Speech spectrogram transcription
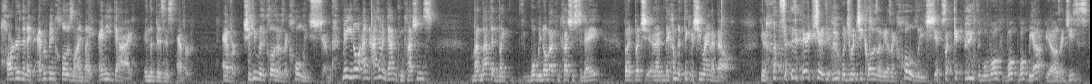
harder than I've ever been clotheslined by any guy in the business ever, ever. She hit me with the clothes. I was like, holy shit. I mean, you know, I, I haven't gotten concussions, but not that like what we know about concussions today. But but she, uh, they come to think of it, she rang my bell. You know, so there she is. Which when she closed on me, I was like, "Holy shit!" It's like it woke, woke woke me up. You know, I was like, "Jesus."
